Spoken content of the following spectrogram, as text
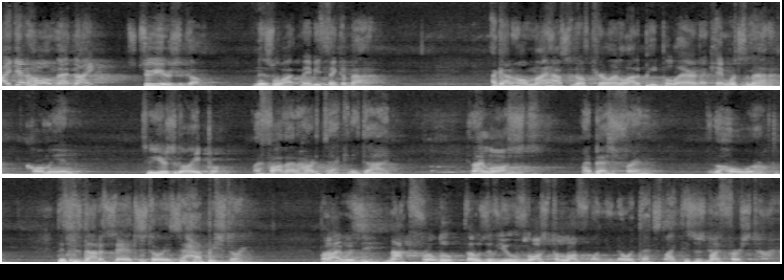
I get home that night, it's two years ago, and this is what made me think about it. I got home, my house in North Carolina, a lot of people there, and I came, what's the matter? Call me in two years ago, April. My father had a heart attack and he died. And I lost my best friend in the whole world. This is not a sad story, it's a happy story. But I was knocked for a loop. Those of you who've lost a loved one, you know what that's like. This was my first time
